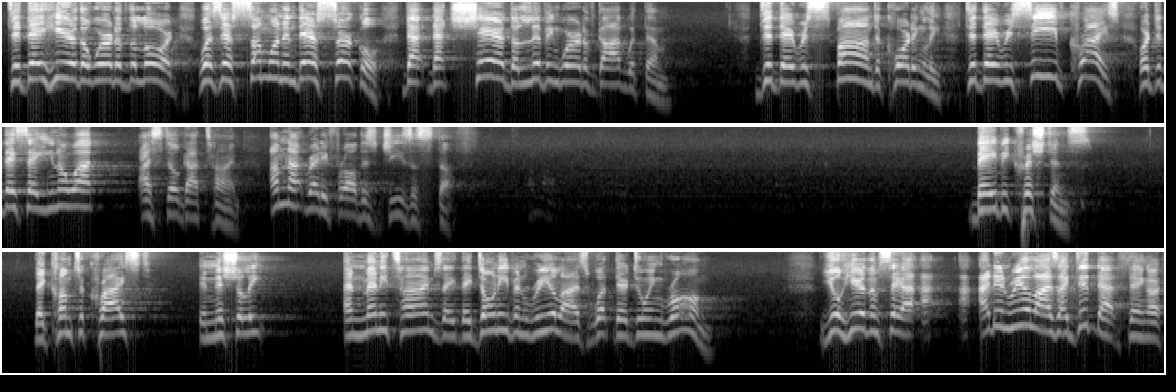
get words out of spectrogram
Did they hear the word of the Lord? Was there someone in their circle that, that shared the living word of God with them? Did they respond accordingly? Did they receive Christ? Or did they say, you know what? I still got time. I'm not ready for all this Jesus stuff. Baby Christians, they come to Christ initially, and many times they, they don't even realize what they're doing wrong. You'll hear them say, I, I, I didn't realize I did that thing, or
